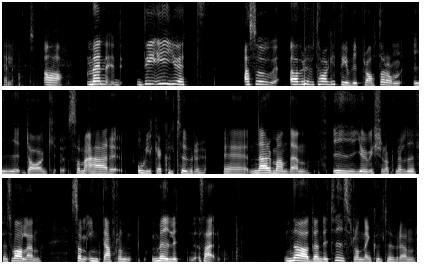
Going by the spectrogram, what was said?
Eller något. Ja, men det är ju ett Alltså överhuvudtaget det vi pratar om idag som är olika kulturnärmanden eh, i Eurovision och Melodifestivalen som inte är från möjligt, så här, nödvändigtvis från den kulturen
